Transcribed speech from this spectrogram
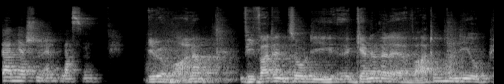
dann ja schon entlassen. Liebe Moana, wie war denn so die generelle Erwartung an die OP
